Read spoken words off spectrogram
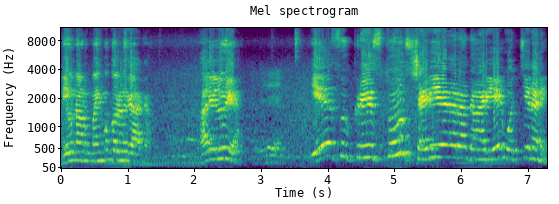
దేవుని నామకు మహిమ కొలను గాక. హల్లెలూయ. యేసు క్రీస్తు శరీరధారి అయి వచ్చినని.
